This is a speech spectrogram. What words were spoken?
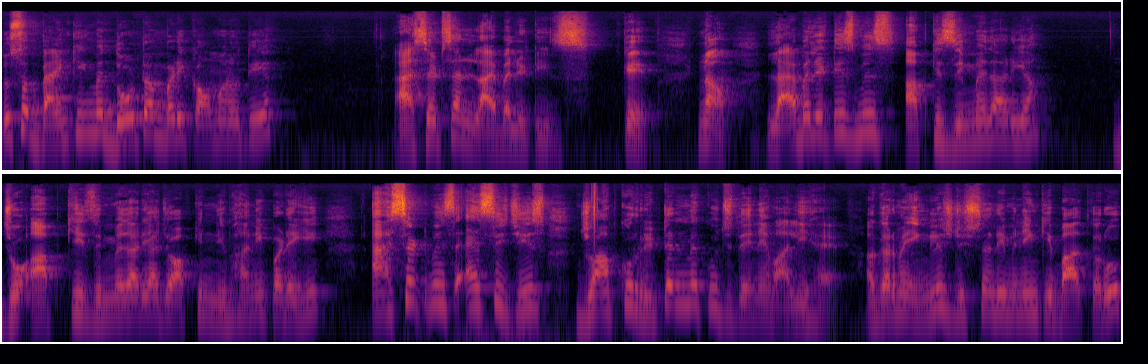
दोस्तों बैंकिंग में दो टर्म बड़ी कॉमन होती है। Assets and liabilities okay now liabilities means आपकी जिम्मेदारियाँ, जो आपकी जिम्मेदारियाँ, जो आपकी निभानी पड़ेगी। एसेट मीन्स ऐसी चीज़ जो आपको रिटर्न में कुछ देने वाली है। अगर मैं इंग्लिश डिक्शनरी मीनिंग की बात करूँ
